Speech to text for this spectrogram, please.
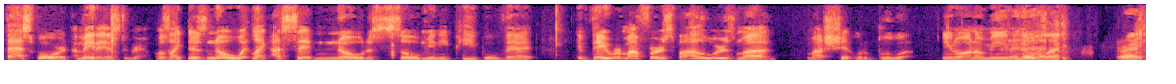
fast forward, I made an Instagram. I was like, there's no way like I said no to so many people that if they were my first followers, my my shit would have blew up. You know what I mean? And it was like, Right.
